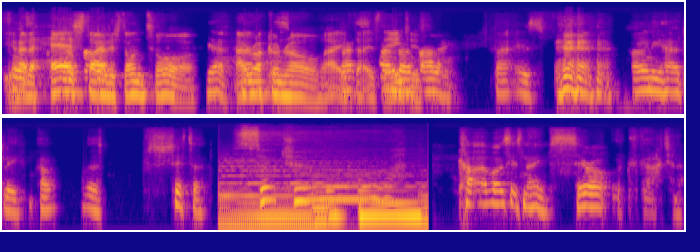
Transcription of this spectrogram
You had a hairstylist on tour. Yeah, At rock and roll. That is, that That's the 80s. Ballet. That is Tony Hadley, oh, the shitter. So true. What's his name? Cyril. God, you know,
